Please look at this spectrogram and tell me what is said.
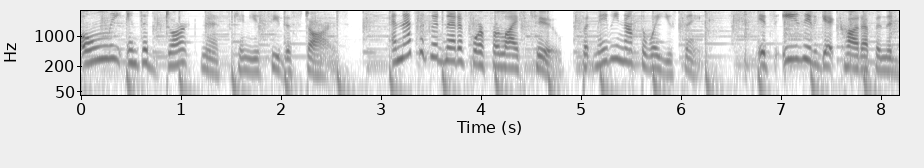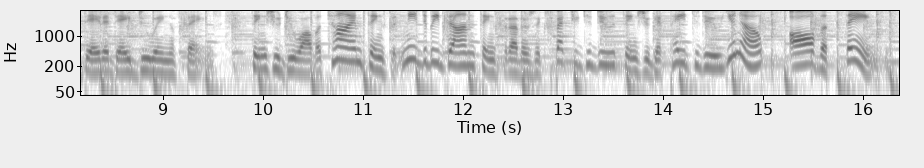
Only in the darkness can you see the stars. And that's a good metaphor for life, too, but maybe not the way you think. It's easy to get caught up in the day to day doing of things. Things you do all the time, things that need to be done, things that others expect you to do, things you get paid to do, you know, all the things.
